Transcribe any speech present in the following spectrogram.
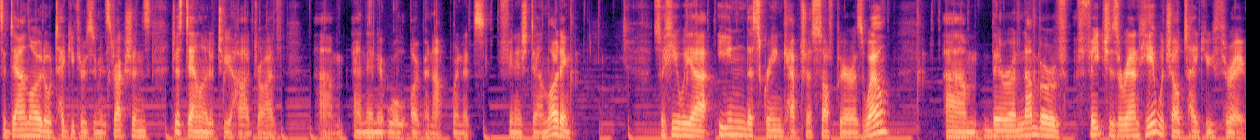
to download or take you through some instructions, just download it to your hard drive um, and then it will open up when it's finished downloading. So here we are in the screen capture software as well. Um, there are a number of features around here which I'll take you through.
